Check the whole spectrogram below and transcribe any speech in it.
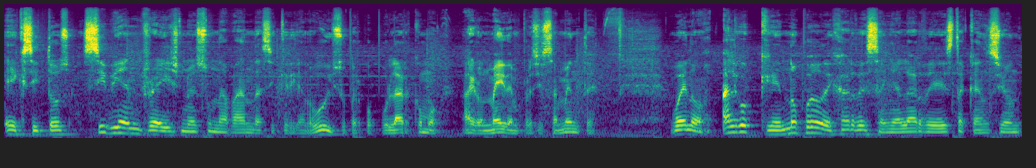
éxitos. Si bien Rage no es una banda así que digan, uy, súper popular como Iron Maiden precisamente. Bueno, algo que no puedo dejar de señalar de esta canción,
